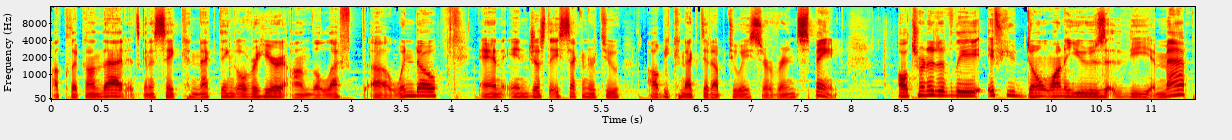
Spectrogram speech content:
I'll click on that. It's going to say connecting over here on the left uh, window. And in just a second or two, I'll be connected up to a server in Spain. Alternatively, if you don't want to use the map,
